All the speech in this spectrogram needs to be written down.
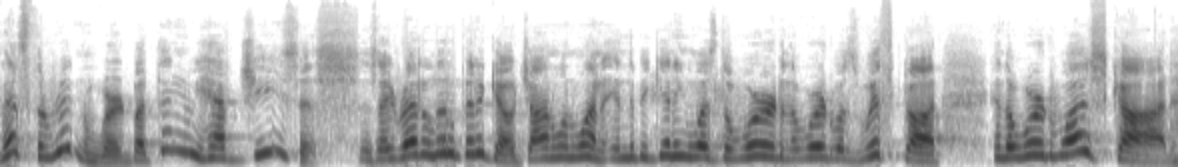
That's the written word, but then we have Jesus. As I read a little bit ago, John 1 1. In the beginning was the Word, and the Word was with God, and the Word was God.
